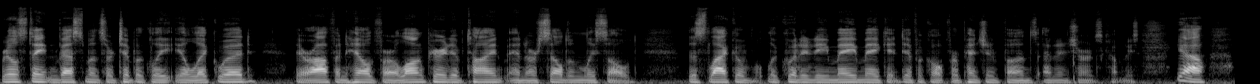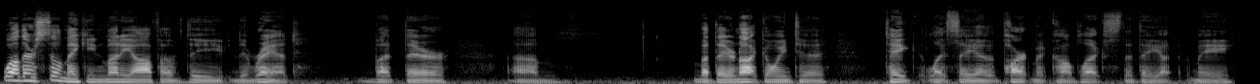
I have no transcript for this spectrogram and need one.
Real estate investments are typically illiquid. They are often held for a long period of time and are seldomly sold. This lack of liquidity may make it difficult for pension funds and insurance companies. Yeah, well, they're still making money off of the, the rent, but they're um, but they're not going to take, let's say, an apartment complex that they uh, may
